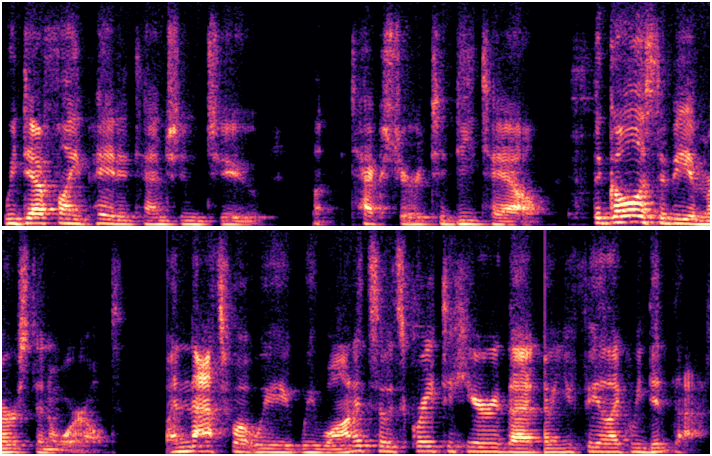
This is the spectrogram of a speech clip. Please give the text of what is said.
We definitely paid attention to texture, to detail. The goal is to be immersed in a world. And that's what we we wanted. So it's great to hear that you feel like we did that.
